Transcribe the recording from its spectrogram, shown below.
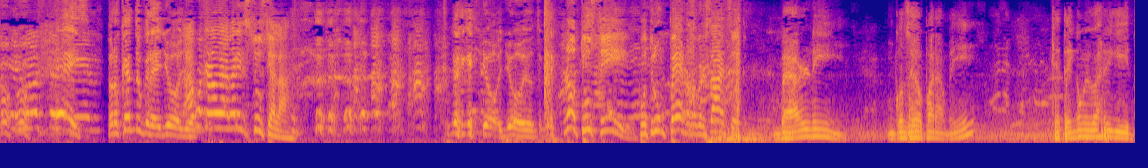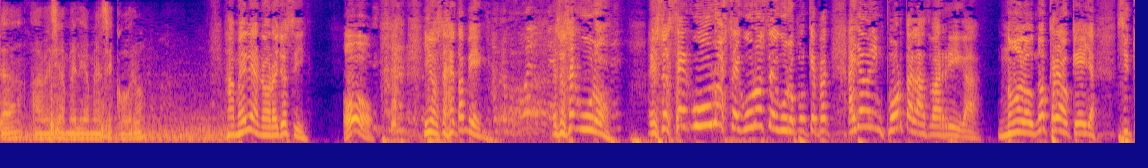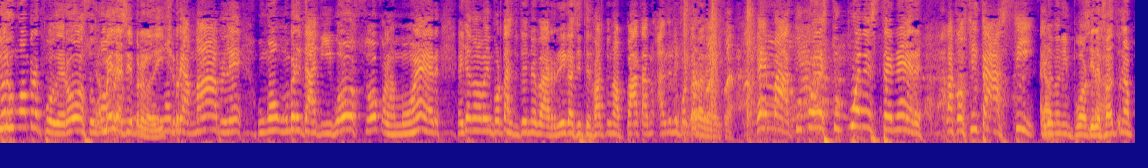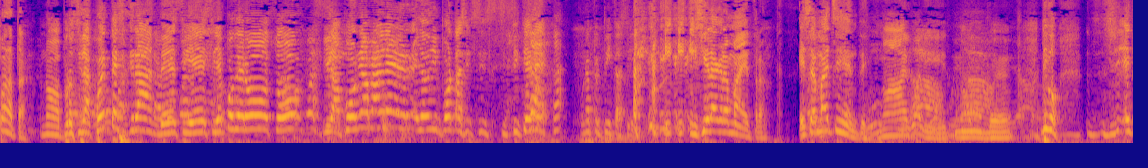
ey, pero ¿qué tú crees yo, yo? Agua que no debe haber, ensúciala. ¿Tú crees que yo, yo, yo, tú crees? No, tú sí. Pues tú eres un perro, Robert Sánchez. Bernie, un consejo para mí, que tengo mi barriguita, a ver si Amelia me hace coro. Amelia Nora, yo sí. Oh, Y José también. Eso es seguro. Eso es seguro, seguro, seguro. Porque a ella no le importan las barrigas. No, lo, no creo que ella. Si tú eres un hombre poderoso, un, hombre, siempre lo un dicho. hombre amable, un, hom- hombre dadivoso con las mujeres, ella no le va a importar si tú tienes barriga, si te falta una pata, no, a ella no le importa nada de eso. Es más, tú puedes, tú puedes tener la cosita así, a ella no le importa. si le falta una pata. No, pero si la cuenta es grande, si es, si es poderoso y la pone a valer, a ella no le importa si, si, si, si tiene una pepita así. Y, y, y si es la gran maestra. Esa es más exigente. No, igualito, no, hombre. Digo,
